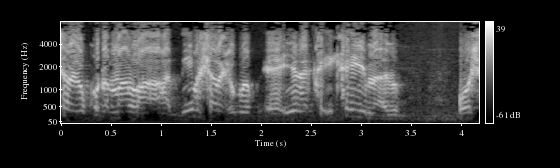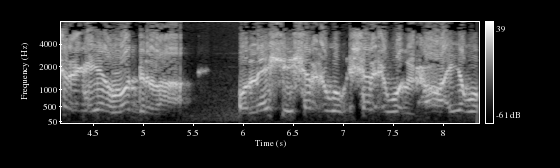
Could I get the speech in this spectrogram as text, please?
sharcigu ku dhammaan lahaa hadiiba sharcigu iyaga ka yimaado oo sharciga iyaga loo diri lahaa oo meeshii sharcigu sharcigu muxuuha iyagu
